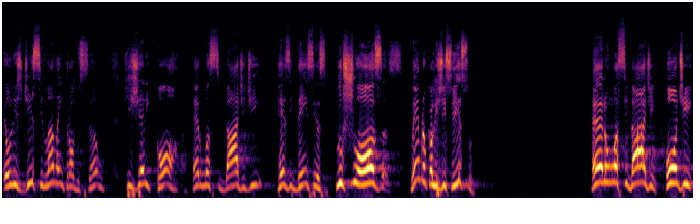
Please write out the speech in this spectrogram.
Eu lhes disse lá na introdução que Jericó era uma cidade de residências luxuosas. Lembram que eu lhes disse isso? Era uma cidade onde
